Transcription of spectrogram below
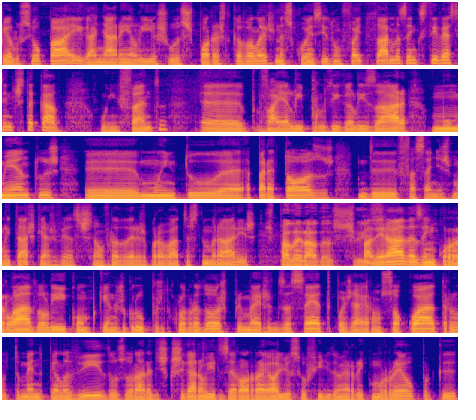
pelo seu pai e ganharem ali as suas esporas de cavaleiros na sequência de um feito de armas em que se tivessem destacado. O infante uh, vai ali prodigalizar momentos uh, muito uh, aparatosos de façanhas militares, que às vezes são verdadeiras bravatas temerárias. Espadeiradas. É Espadeiradas, é encorrelado ali com pequenos grupos de colaboradores, primeiros 17, depois já eram só quatro, temendo pela vida. Os horários diz que chegaram a ir dizer ao rei: Olha, o seu filho Dom Henrique morreu porque,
